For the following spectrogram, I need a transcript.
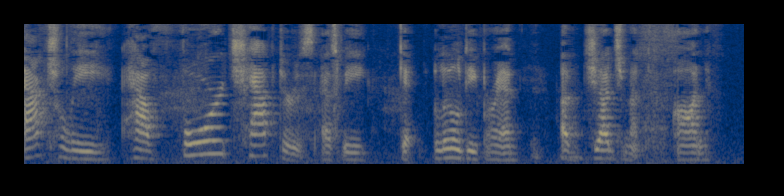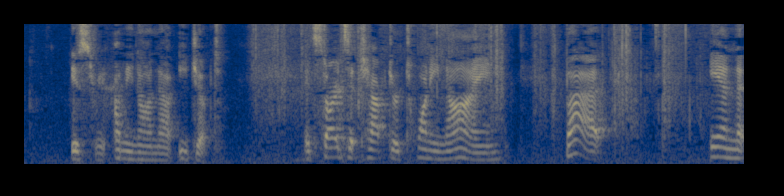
actually have four chapters as we get a little deeper in of judgment on Israel. I mean, on uh, Egypt. It starts at chapter 29, but in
